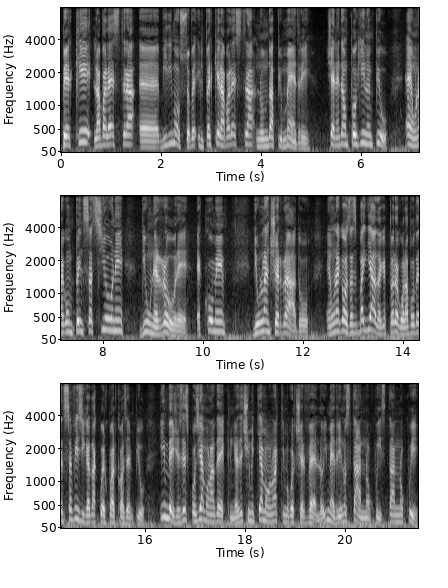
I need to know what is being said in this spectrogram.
perché la palestra eh, vi dimostro per, il perché la palestra non dà più metri cioè ne dà un pochino in più. È una compensazione di un errore è come di un lancio errato. È una cosa sbagliata che però con la potenza fisica dà quel qualcosa in più. Invece se sposiamo una tecnica se ci mettiamo un attimo col cervello i metri non stanno qui stanno qui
